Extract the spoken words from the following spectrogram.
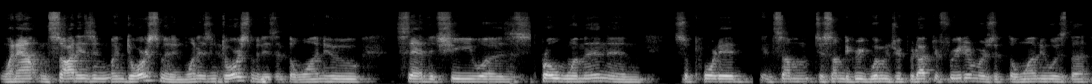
went out and sought his endorsement and won his endorsement? Is it the one who said that she was pro woman and supported in some to some degree women's reproductive freedom or is it the one who was the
